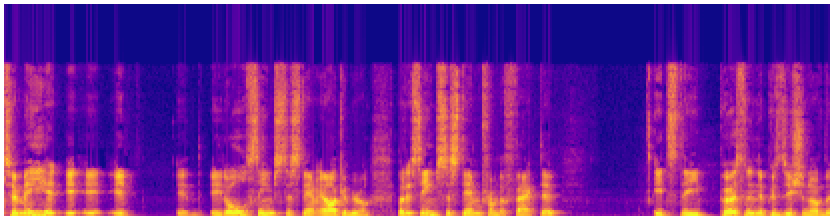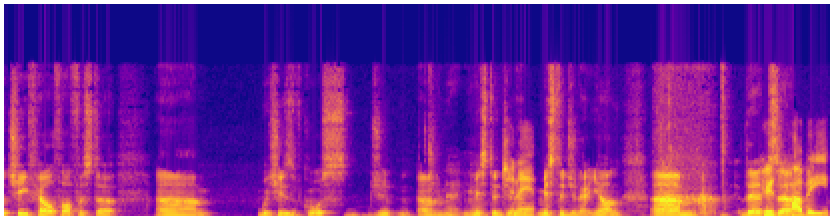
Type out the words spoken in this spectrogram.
to me, it it, it, it it it all seems to stem, and I could be wrong, but it seems to stem from the fact that it's the person in the position of the chief health officer, um, which is of course Jan- um, Mr. Jeanette, Jeanette. Mr. Jeanette Young. Um, that, Whose uh, hubby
